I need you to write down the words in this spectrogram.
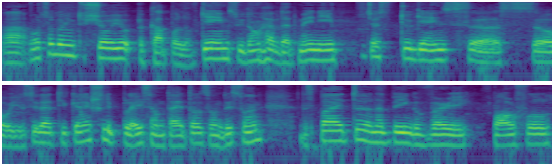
uh, also going to show you a couple of games we don't have that many just two games uh, so you see that you can actually play some titles on this one despite uh, not being a very powerful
